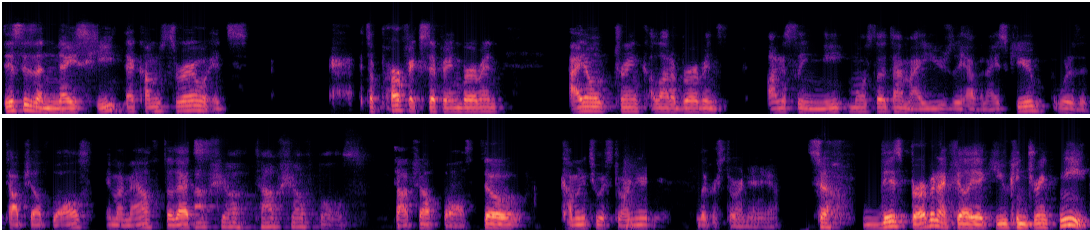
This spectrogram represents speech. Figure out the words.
This is a nice heat that comes through. It's it's a perfect sipping bourbon. I don't drink a lot of bourbons honestly neat most of the time. I usually have an ice cube. What is it? Top shelf balls in my mouth. So that's Top shelf, top shelf balls. top shelf balls. So coming to a store near you, liquor store near you. So this bourbon, I feel like you can drink neat.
